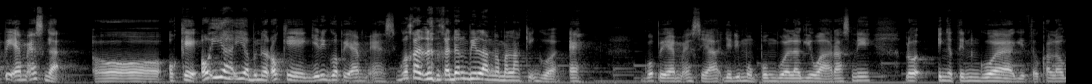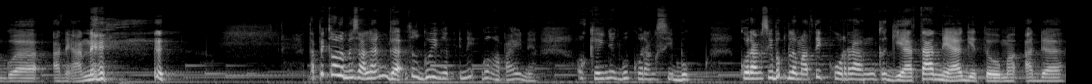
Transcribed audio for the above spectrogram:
PMS nggak? Oh oke. Okay. oh iya iya bener. Oke okay. jadi gue PMS gue kadang-kadang bilang sama laki gue eh gue PMS ya jadi mumpung gue lagi waras nih lo ingetin gue gitu kalau gue aneh-aneh Tapi kalau misalnya enggak, terus gue inget ini gue ngapain ya? Oh kayaknya gue kurang sibuk. Kurang sibuk dalam arti kurang kegiatan ya gitu. Ada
